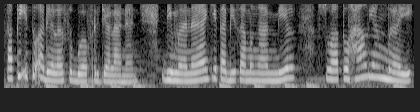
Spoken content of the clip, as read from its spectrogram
Tapi itu adalah sebuah perjalanan di mana kita bisa mengambil suatu hal yang baik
